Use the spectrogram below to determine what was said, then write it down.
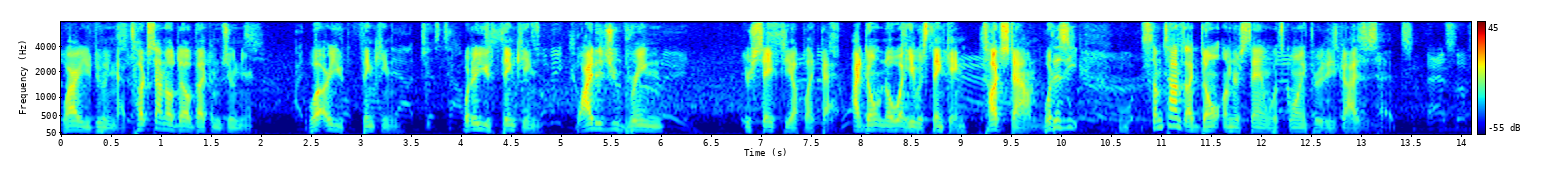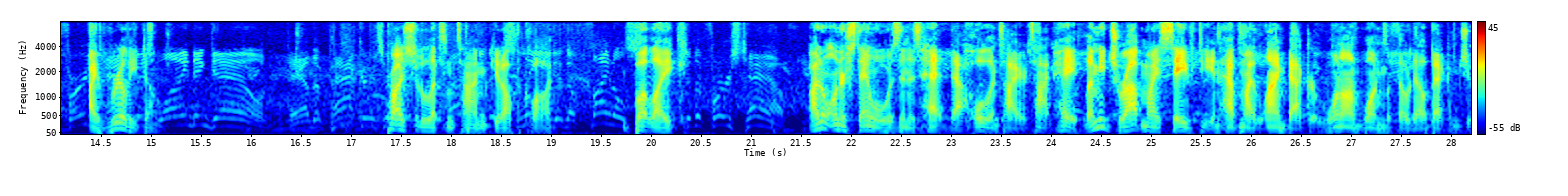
Why are you doing that? Touchdown Odell Beckham Jr. What are you thinking? What are you thinking? Why did you bring your safety up like that? I don't know what he was thinking. Touchdown. What is he? Sometimes I don't understand what's going through these guys' heads. I really don't. Probably should have let some time get off the clock. But, like, I don't understand what was in his head that whole entire time. Hey, let me drop my safety and have my linebacker one on one with Odell Beckham Jr.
